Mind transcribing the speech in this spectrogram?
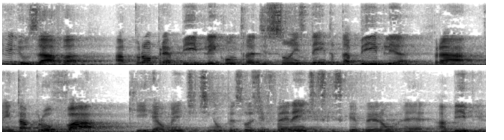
Ele usava a própria Bíblia e contradições dentro da Bíblia para tentar provar que realmente tinham pessoas diferentes que escreveram é, a Bíblia.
